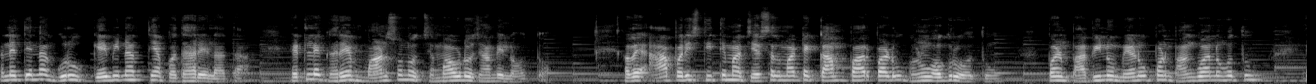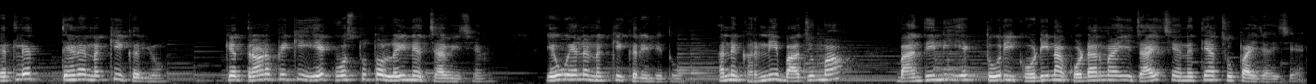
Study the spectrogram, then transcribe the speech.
અને તેના ગુરુ ગેબીનાથ ત્યાં પધારેલા હતા. એટલે ઘરે માણસોનો જમાવડો જામેલો હતો. હવે આ પરિસ્થિતિમાં જેસલ માટે કામ પાર પાડવું ઘણું અઘરું હતું. પણ ભાભીનું મેણું પણ ભાંગવાનું હતું. એટલે તેણે નક્કી કર્યું કે ત્રણ પૈકી એક વસ્તુ તો લઈને જ જાવી છે. એવું એને નક્કી કરી લીધું અને ઘરની બાજુમાં બાંધેલી એક તોરી ઘોડીના કોડારમાં એ જાય છે અને ત્યાં છુપાઈ જાય છે.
